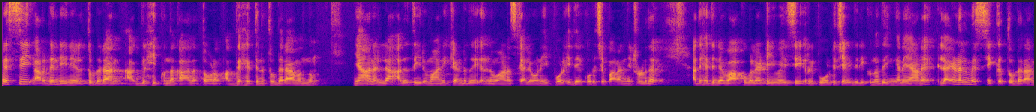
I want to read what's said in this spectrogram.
മെസ്സി അർജന്റീനയിൽ തുടരാൻ ആഗ്രഹിക്കുന്ന കാലത്തോളം അദ്ദേഹത്തിന് തുടരാമെന്നും ഞാനല്ല അത് തീരുമാനിക്കേണ്ടത് എന്നുമാണ് സ്കലോണി ഇപ്പോൾ ഇതേക്കുറിച്ച് പറഞ്ഞിട്ടുള്ളത്. അദ്ദേഹത്തിന്റെ വാക്കുകളെ ടി വൈ സി റിപ്പോർട്ട് ചെയ്തിരിക്കുന്നത് ഇങ്ങനെയാണ്. ലയണൽ മെസ്സിക്ക് തുടരാൻ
